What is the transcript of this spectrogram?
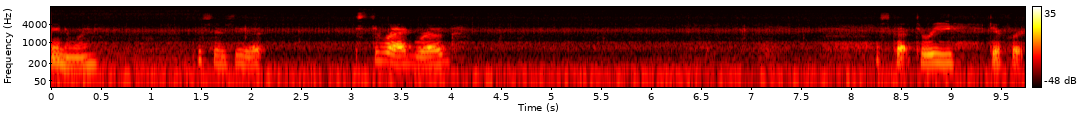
Anyway, this is it. It's the rag rug. It's got three different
